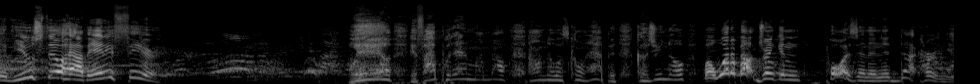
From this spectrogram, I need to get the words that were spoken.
if you still have any fear, well, if I put that in my mouth, I don't know what's going to happen. Because you know, well, what about drinking poison and it not hurting you?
